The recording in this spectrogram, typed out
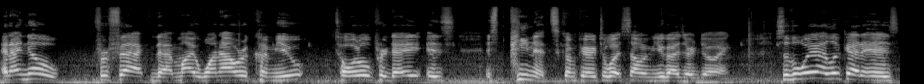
And I know for fact that my one hour commute total per day is is peanuts compared to what some of you guys are doing. So the way I look at it is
